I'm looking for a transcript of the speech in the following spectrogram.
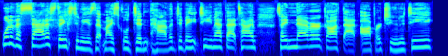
one of the saddest things to me is that my school didn't have a debate team at that time. So I never got that opportunity,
